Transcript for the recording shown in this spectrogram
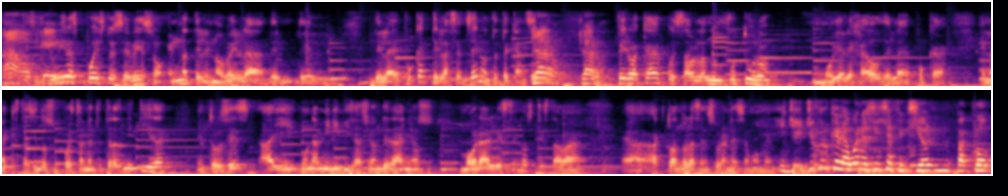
Ah, Si tú hubieras puesto ese beso en una telenovela del, de la época, te la cancelan, te, te cancelan. Claro, claro. Pero acá, pues hablando de un futuro muy alejado de la época en la que está siendo supuestamente transmitida. Entonces hay una minimización de daños morales en los que estaba eh, actuando la censura en ese momento. Yo, creo que la buena ciencia ficción, Paco,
